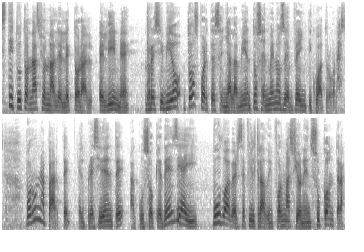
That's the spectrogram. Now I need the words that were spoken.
Instituto Nacional Electoral, el INE, recibió dos fuertes señalamientos en menos de 24 horas. Por una parte, el presidente acusó que desde ahí pudo haberse filtrado información en su contra.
